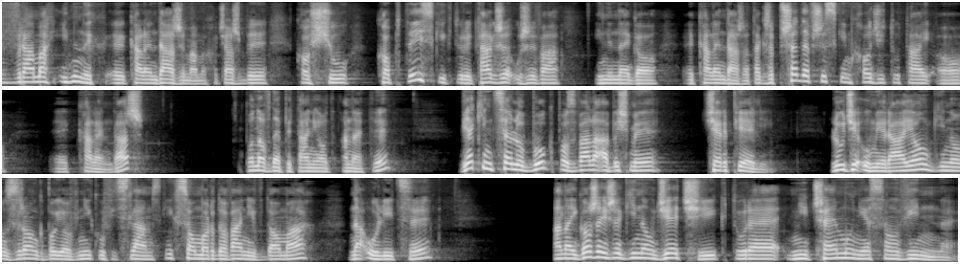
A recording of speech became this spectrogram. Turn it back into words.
w ramach innych e, kalendarzy. Mamy chociażby kościół koptyjski, który także używa innego e, kalendarza. Także przede wszystkim chodzi tutaj o kalendarz. Ponowne pytanie od Anety. W jakim celu Bóg pozwala, abyśmy cierpieli? Ludzie umierają, giną z rąk bojowników islamskich, są mordowani w domach, na ulicy, a najgorzej, że giną dzieci, które niczemu nie są winne.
